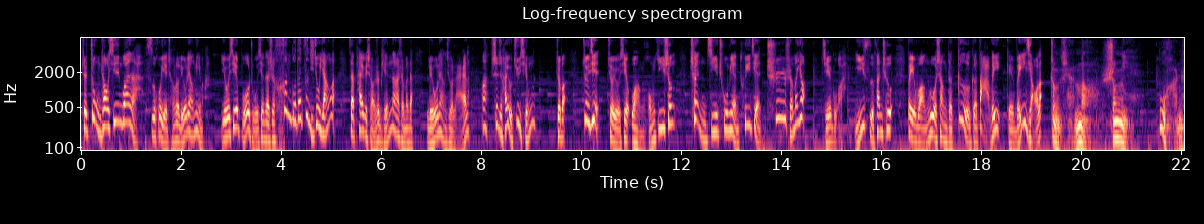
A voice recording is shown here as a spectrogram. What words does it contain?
这中招新冠啊，似乎也成了流量密码。有些博主现在是恨不得自己就阳了，再拍个小视频呐什么的，流量就来了啊，甚至还有剧情呢。这不，最近就有些网红医生趁机出面推荐吃什么药。结果啊，疑似翻车，被网络上的各个大 V 给围剿了。挣钱嘛，生意不寒碜。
